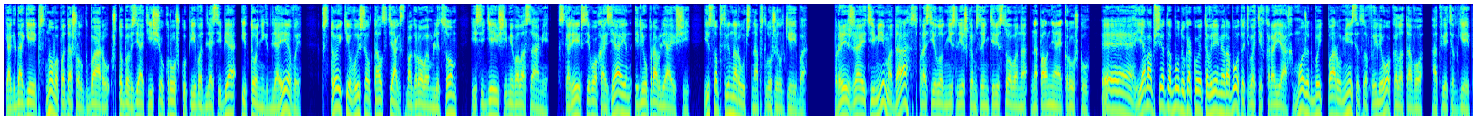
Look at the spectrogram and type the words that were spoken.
Когда Гейб снова подошел к бару, чтобы взять еще кружку пива для себя и тоник для Эвы, к стойке вышел толстяк с багровым лицом и сидеющими волосами, скорее всего, хозяин или управляющий, и собственноручно обслужил Гейба. «Проезжаете мимо, да?» — спросил он не слишком заинтересованно, наполняя кружку. «Э, я вообще-то буду какое-то время работать в этих краях, может быть, пару месяцев или около того», — ответил Гейб.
